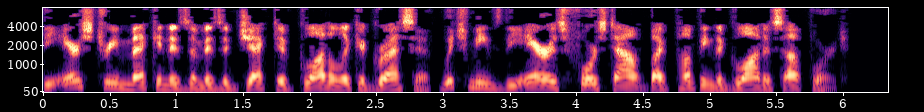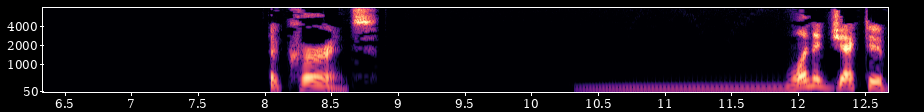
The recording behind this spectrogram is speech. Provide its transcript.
The airstream mechanism is ejective glottalic egressive, which means the air is forced out by pumping the glottis upward. Occurrence One ejective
